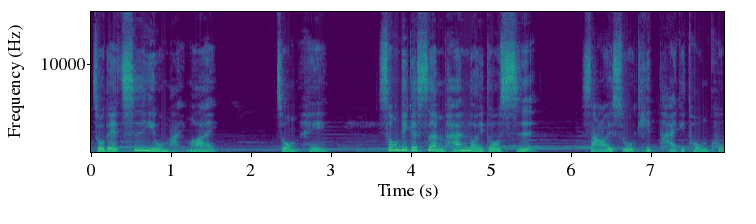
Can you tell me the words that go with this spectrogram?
做得自由买卖，总系。上帝的审判来到时，三位数极大的痛苦。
